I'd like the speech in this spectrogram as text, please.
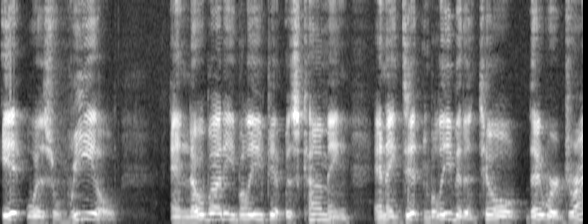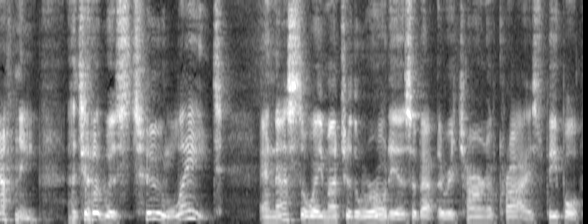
It was real, and nobody believed it was coming, and they didn't believe it until they were drowning, until it was too late. And that's the way much of the world is about the return of Christ. People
